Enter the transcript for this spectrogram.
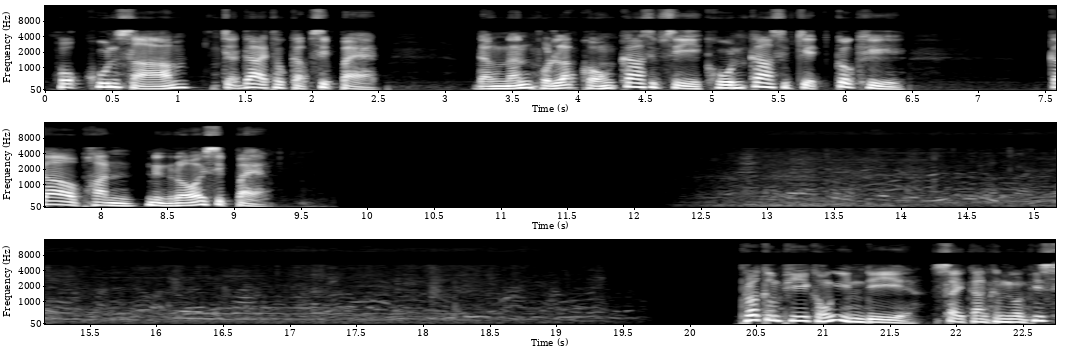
6 คูณ 3 จะได้เท่ากับ 18 ดังนั้นผลลัพธ์ของ 94 คูณ 97 ก็คือ 9,118 พ ระคัมภีร์ของอินเดียใส่การคำนวณพิเศ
